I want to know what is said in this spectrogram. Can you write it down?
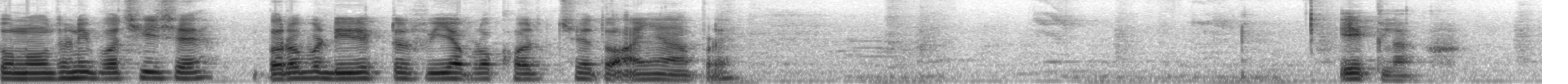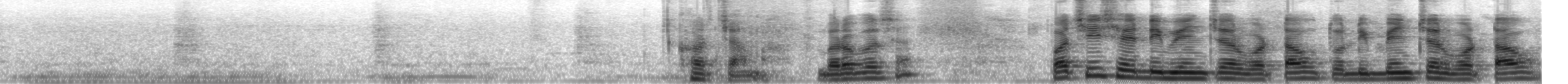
તો નોંધણી પછી છે, બરાબર? ડિરેક્ટર ફી આપણો ખર્ચ છે તો અહીંયા આપણે એક લાખ ખર્ચામાં, બરાબર છે? પછી છે ડિબેન્ચર વટાવ, તો ડિબેન્ચર વટાવ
